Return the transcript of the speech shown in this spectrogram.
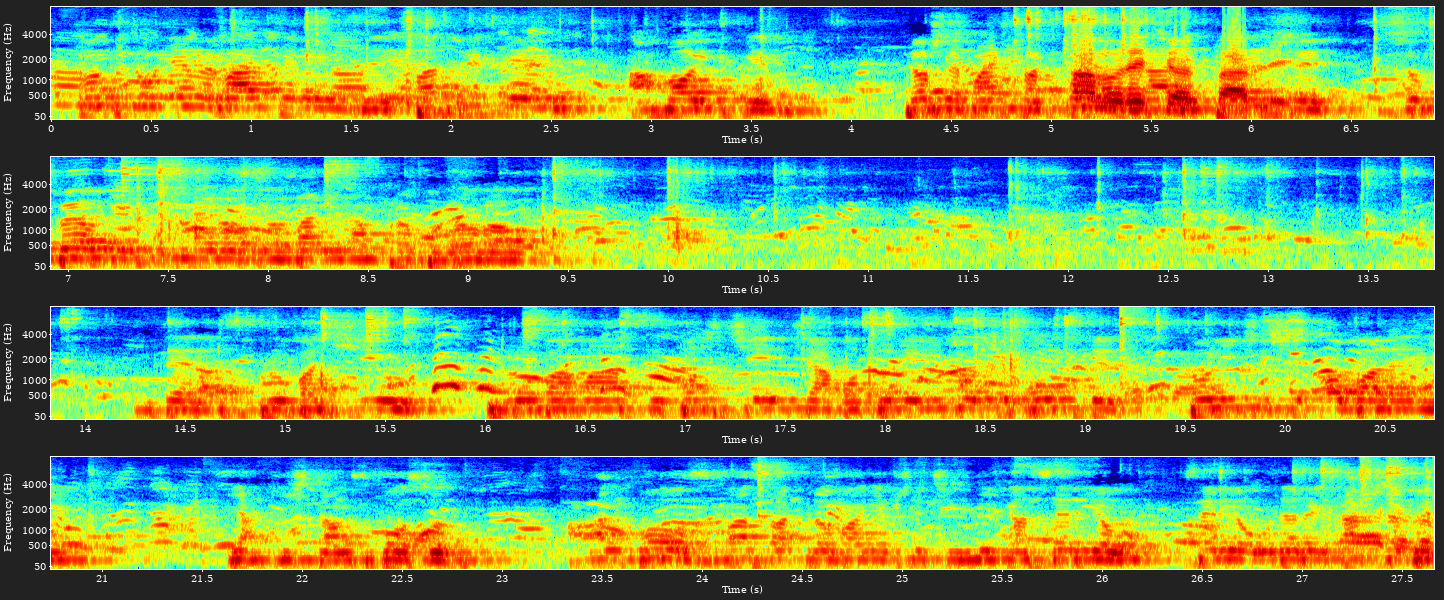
Kontynuujemy walkę między Patrykiem a Wojtkiem. Proszę Państwa, kto Faworyci odpadli. pierwszy Zupełnie inne rozwiązanie nam proponował. I teraz próba sił, próba masy, podcięcia, bo tu nie liczą się punkty, tu liczy się obalenie w jakiś tam sposób albo zmasakrowanie przeciwnika serią, serią uderzeń, tak żeby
